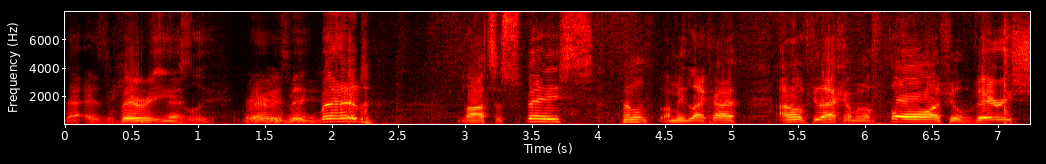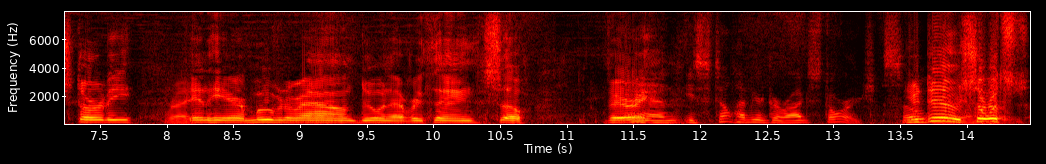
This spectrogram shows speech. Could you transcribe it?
That is a very easily. Very, easily. big bed. Lots of space. I don't. I mean, like I. I don't feel like I'm gonna fall. I feel very sturdy Right. in here, moving around, doing everything. So, very. And you still have your garage storage. So you do. So what's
